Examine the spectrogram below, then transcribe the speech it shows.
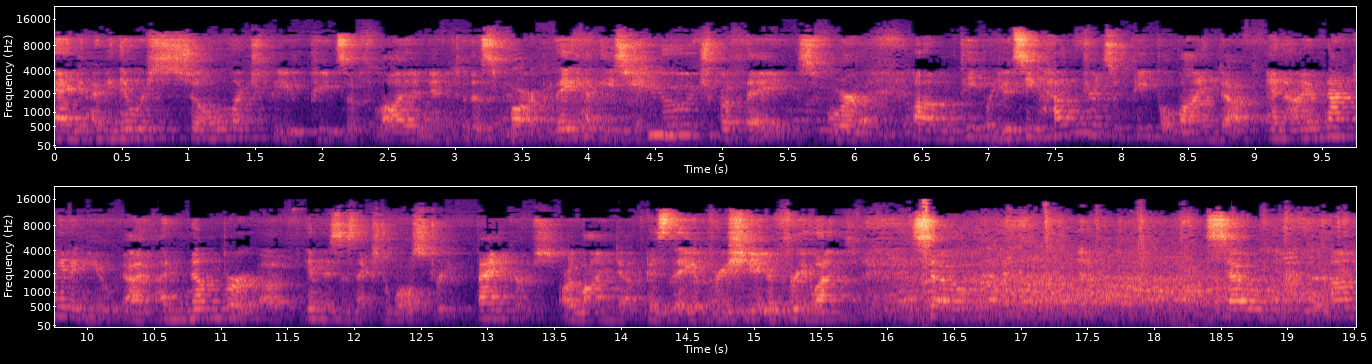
And I mean, there was so much pizza flying into this park. They had these huge buffets for um, people. You'd see hundreds of people lined up, and I'm not kidding you. A, a number of, and this is next to Wall Street, bankers are lined up because they appreciate a free lunch. So, so um,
